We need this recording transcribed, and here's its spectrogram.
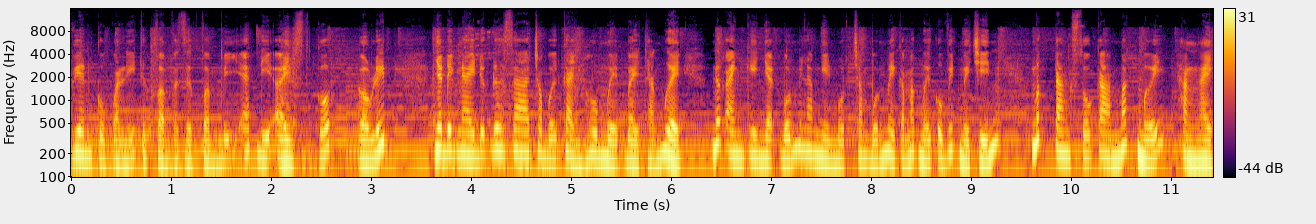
viên Cục Quản lý Thực phẩm và Dược phẩm Mỹ FDA Scott Gottlieb Nhận định này được đưa ra trong bối cảnh hôm 17 tháng 10, nước Anh ghi nhận 45.140 ca mắc mới COVID-19, mức tăng số ca mắc mới hàng ngày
